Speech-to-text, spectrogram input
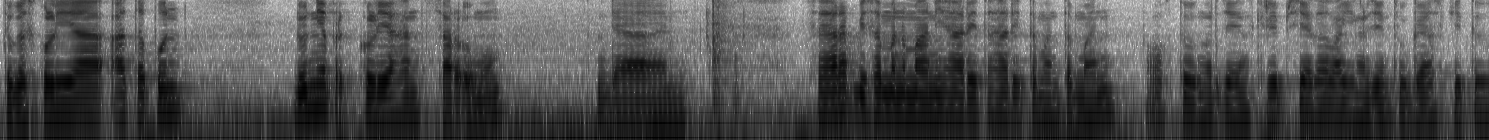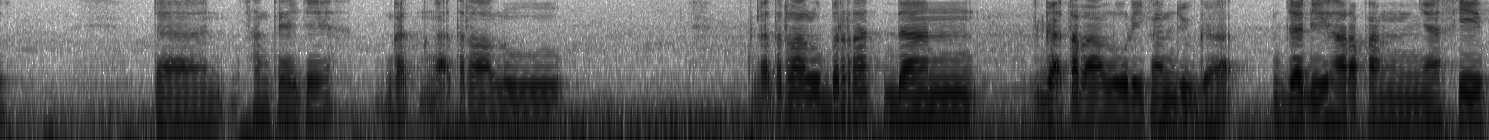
tugas kuliah ataupun dunia perkuliahan secara umum. Dan saya harap bisa menemani hari-hari teman-teman waktu ngerjain skripsi atau lagi ngerjain tugas gitu. Dan santai aja ya, nggak nggak terlalu nggak terlalu berat dan nggak terlalu ringan juga jadi harapannya sih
